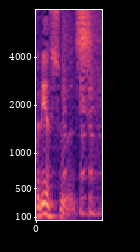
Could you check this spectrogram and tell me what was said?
preços.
